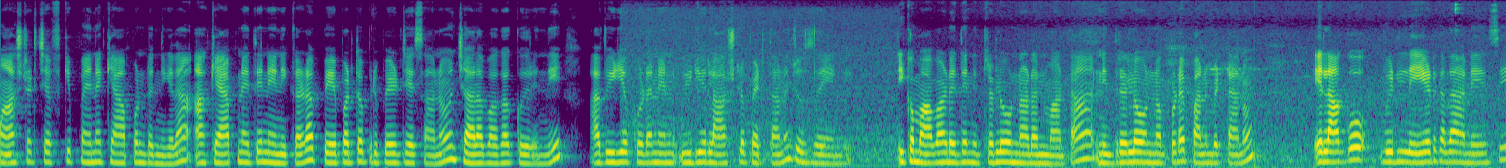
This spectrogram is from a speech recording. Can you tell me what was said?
మాస్టర్ చెఫ్కి పైన క్యాప్ ఉంటుంది కదా ఆ క్యాప్ని అయితే నేను ఇక్కడ పేపర్తో ప్రిపేర్ చేశాను. చాలా బాగా కుదిరింది. ఆ వీడియో కూడా నేను వీడియో లాస్ట్లో పెడతాను చూసేయండి. ఇక మావాడైతే నిద్రలో ఉన్నాడనమాట నిద్రలో ఉన్నప్పుడే పని పెట్టాను. ఎలాగో వీడు లేయడు కదా అనేసి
